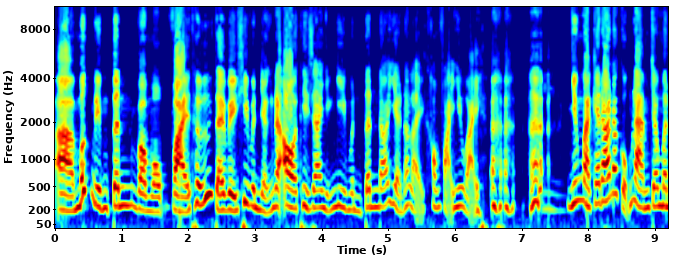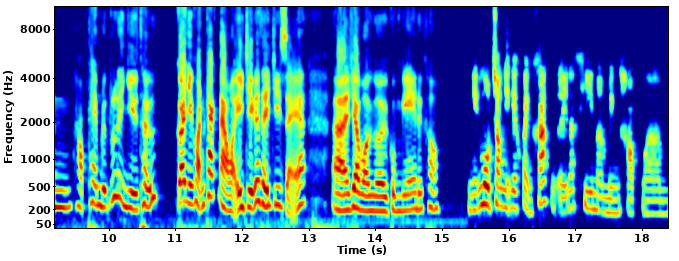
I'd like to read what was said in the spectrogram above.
à, mất niềm tin vào một vài thứ. Tại vì khi mình nhận ra ồ thì ra những gì mình tin đó giờ nó lại không phải như vậy. Ừ. nhưng mà cái đó nó cũng làm cho mình học thêm được rất là nhiều thứ. Có những khoảnh khắc nào mà y chị có thể chia sẻ à, cho mọi người cùng nghe được không? Những một trong những cái khoảnh khắc đấy là khi mà mình học uh,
